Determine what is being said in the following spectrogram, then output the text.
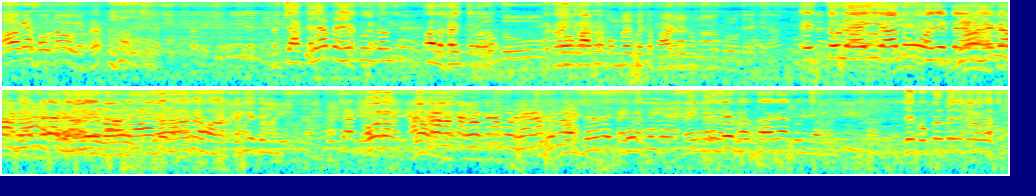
ਆ ਗਿਆ ਸੌਦਾ ਹੋ ਗਿਆ। ਫਿਰ ਚੱਕ ਲਿਆ ਪੈਸੇ ਕੋਈ ਗੱਲ ਨਹੀਂ। ਆ ਲਿਖਾਈ ਕਰਾ ਲਓ। ਇੱਥੋਂ ਲੈ ਹੀ ਆ ਤੂੰ ਹਜੇ ਟਾਈਮ ਹੈਗਾ ਫਿਰ ਕਿਹੜਾ ਜਾਦੇ ਵਾੜਿਆ ਯਾਰ ਆ ਨਾ ਬਾਤ ਖੜੀ ਹੈ ਤੇਰੀ। ਹੋਰ ਜਾ। ਕਿਤੇ ਫਿਰਦਾਗਾ ਕੋਈ ਗੱਲ ਨਹੀਂ। ਜੇ ਗੂਗਲ ਪੇ ਕਰਾਉਣਾ ਫਿਰ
